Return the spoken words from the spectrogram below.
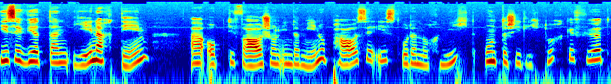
Diese wird dann je nachdem, äh, ob die Frau schon in der Menopause ist oder noch nicht, unterschiedlich durchgeführt,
